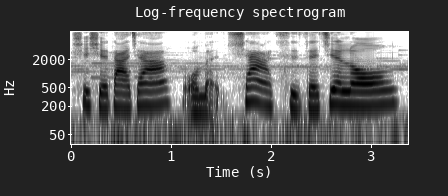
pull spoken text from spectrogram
谢谢大家，我们下次再见喽。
